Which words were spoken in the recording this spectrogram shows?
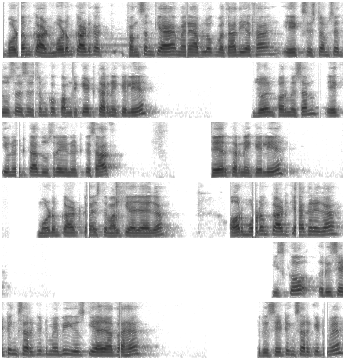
मॉडम कार्ड मॉडम कार्ड का फ़ंक्शन क्या है? मैंने आप लोग बता दिया था, एक सिस्टम से दूसरे सिस्टम को कम्युनिकेट करने के लिए जो इंफॉर्मेशन एक यूनिट का दूसरे यूनिट के साथ शेयर करने के लिए मॉडम कार्ड का इस्तेमाल किया जाएगा। और मॉडम कार्ड क्या करेगा? इसको रिसेटिंग सर्किट में भी यूज़ किया जाता है। रिसेटिंग सर्किट में,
